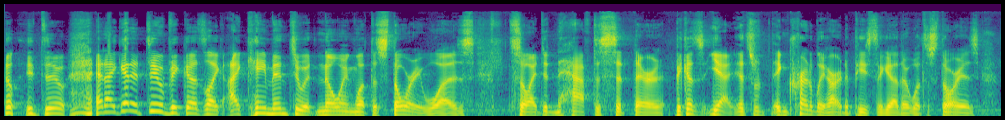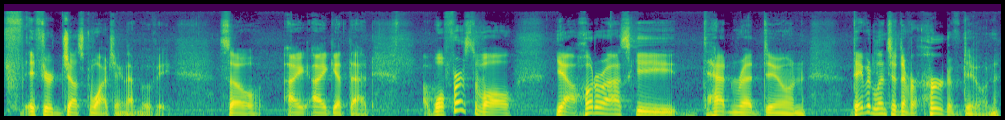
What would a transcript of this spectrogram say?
really do. And I get it too because like I came into it knowing what the story was, so I didn't have to sit there because yeah, it's incredibly hard to piece together what the story is if you're just watching that movie. So I I get that. Well, first of all, yeah, Jodorowsky hadn't read Dune. David Lynch had never heard of Dune.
